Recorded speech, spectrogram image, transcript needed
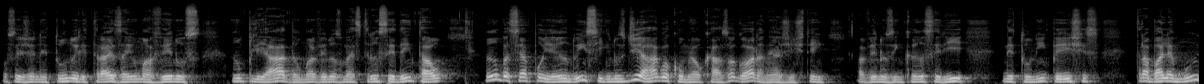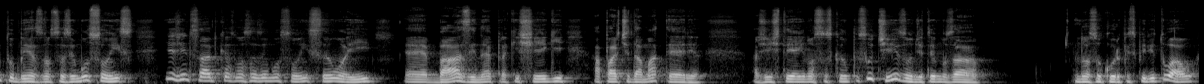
ou seja, Netuno ele traz aí uma Vênus ampliada, uma Vênus mais transcendental, ambas se apoiando em signos de água, como é o caso agora, né? A gente tem a Vênus em Câncer e Netuno em Peixes, trabalha muito bem as nossas emoções e a gente sabe que as nossas emoções são aí é, base, né, para que chegue a parte da matéria. A gente tem aí nossos campos sutis, onde temos a nosso corpo espiritual,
